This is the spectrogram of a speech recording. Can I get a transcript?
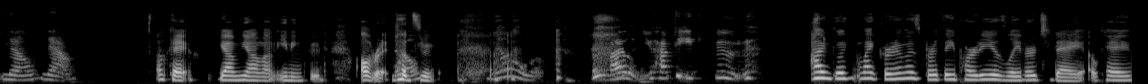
No, now. Okay. Yum yum. I'm eating food. All right. Let's move. No. Violet, you have to eat food. I'm going. My grandma's birthday party is later today. Okay.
